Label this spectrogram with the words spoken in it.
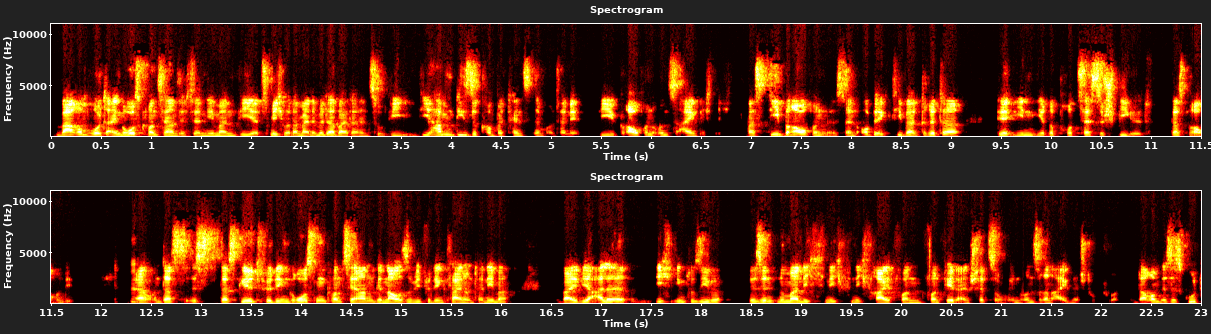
warum holt ein Großkonzern sich denn jemanden wie jetzt mich oder meine Mitarbeiter hinzu? Die, die haben diese Kompetenzen im Unternehmen. Die brauchen uns eigentlich nicht. Was die brauchen, ist ein objektiver Dritter, der ihnen ihre Prozesse spiegelt. Das brauchen die. Ja. und das ist, das gilt für den großen Konzern genauso wie für den kleinen Unternehmer, weil wir alle, ich inklusive, wir sind nun mal nicht, nicht, nicht frei von, von Fehleinschätzungen in unseren eigenen Strukturen. Und darum ist es gut,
